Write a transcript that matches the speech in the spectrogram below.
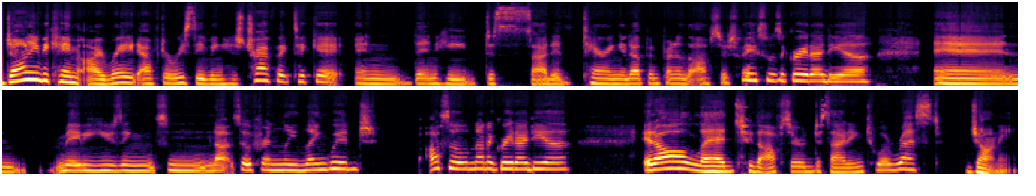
Johnny became irate after receiving his traffic ticket, and then he decided tearing it up in front of the officer's face was a great idea, and maybe using some not so friendly language, also not a great idea. It all led to the officer deciding to arrest Johnny.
